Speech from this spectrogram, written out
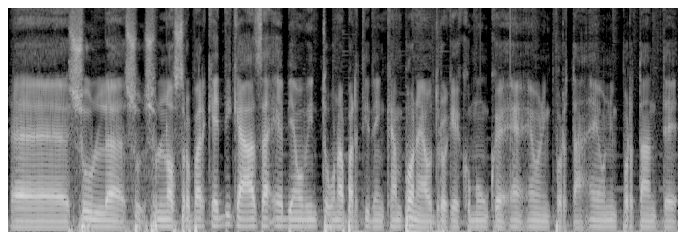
eh, sul, sul, sul, nostro parquet di casa e abbiamo vinto una partita in campo neutro che comunque è, è un, importan- è un importante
